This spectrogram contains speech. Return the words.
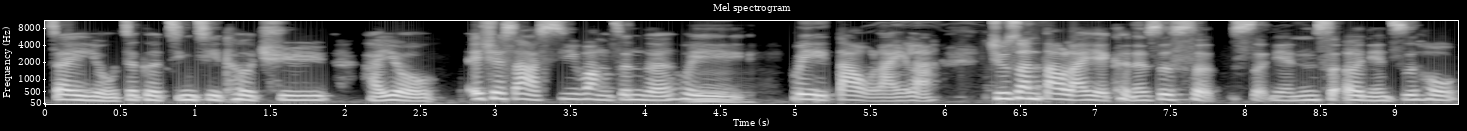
再有这个经济特区，还有 HSR 希望真的会。会到来啦，就算到来，也可能是十十年、十二年之后。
